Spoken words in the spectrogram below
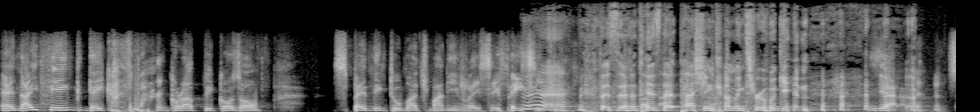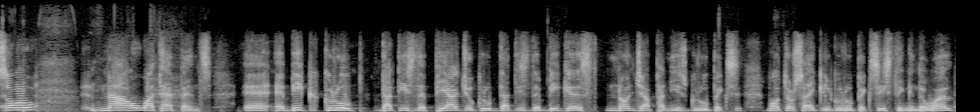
and I think they got bankrupt because of spending too much money in racing. Basically, yeah, there's, that, there's that passion coming through again. yeah. So now what happens? Uh, a big group that is the Piaggio group, that is the biggest non-Japanese group, ex- motorcycle group existing in the world.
